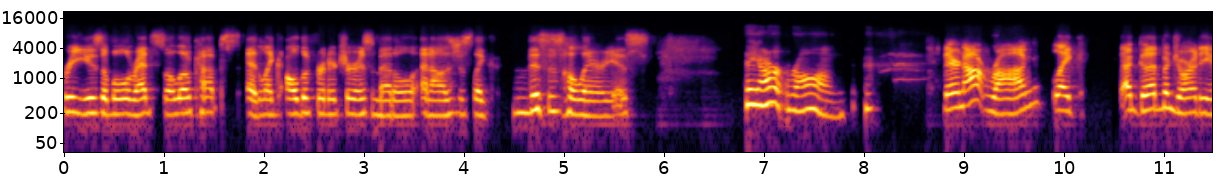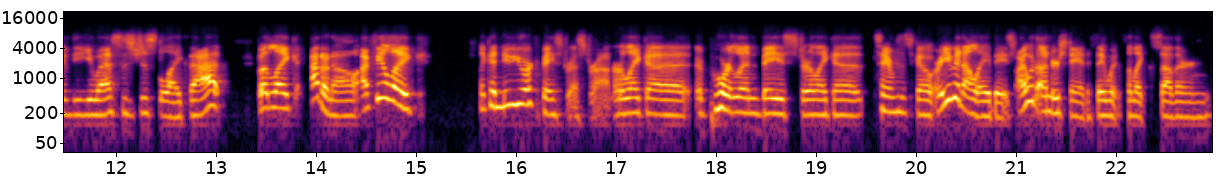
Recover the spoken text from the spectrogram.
reusable red solo cups and like all the furniture is metal. And i was just like this is hilarious. They aren't wrong they're not wrong. Like a good majority of the US is just like that. But like, I don't know. I feel like like a New York based restaurant or like a, a Portland based or like a San Francisco or even LA based. I would understand if they went for like Southern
